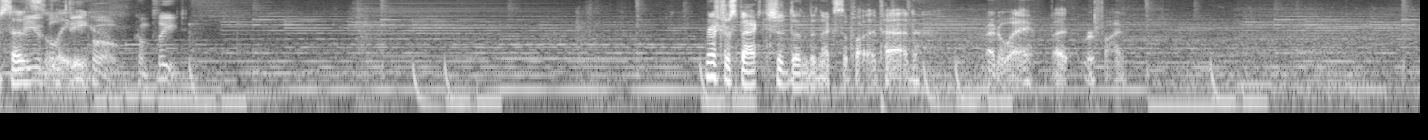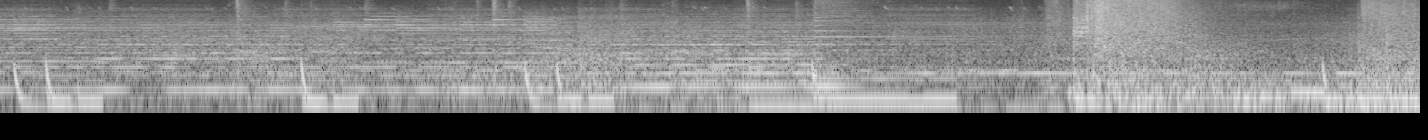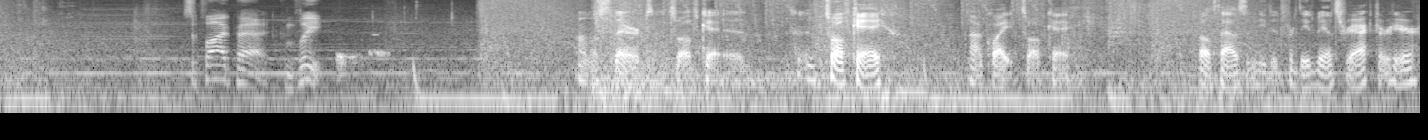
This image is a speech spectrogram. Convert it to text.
The lady. depot complete. retrospect should have done the next supply pad right away, but we're fine. Pad complete. Almost there to 12k. 12k. Not quite 12k. 12,000 needed for the advanced reactor here.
